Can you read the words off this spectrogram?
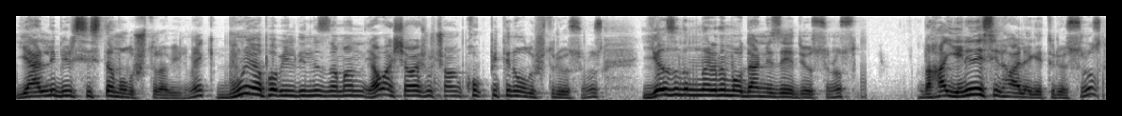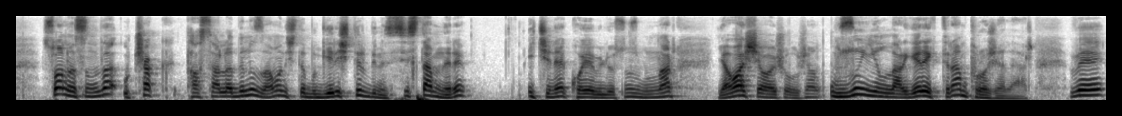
yerli bir sistem oluşturabilmek. Bunu yapabildiğiniz zaman yavaş yavaş uçağın kokpitini oluşturuyorsunuz. Yazılımlarını modernize ediyorsunuz daha yeni nesil hale getiriyorsunuz. Sonrasında uçak tasarladığınız zaman işte bu geliştirdiğiniz sistemleri içine koyabiliyorsunuz. Bunlar yavaş yavaş oluşan, uzun yıllar gerektiren projeler. Ve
